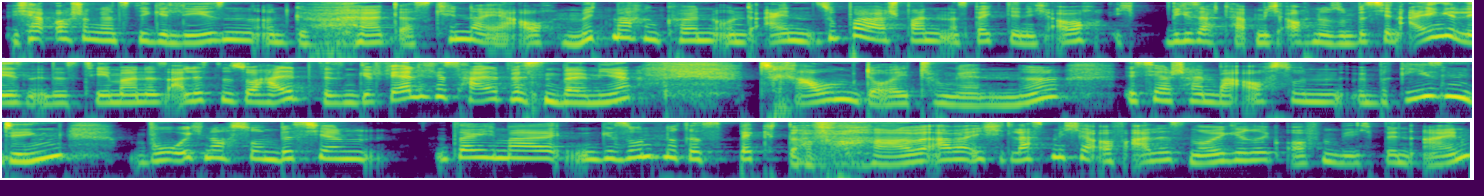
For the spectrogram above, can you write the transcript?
Ich habe auch schon ganz viel gelesen und gehört, dass Kinder ja auch mitmachen können. Und einen super spannenden Aspekt, den ich auch, ich, wie gesagt, habe mich auch nur so ein bisschen eingelesen in das Thema. Und das ist alles nur so Halbwissen, gefährliches Halbwissen bei mir. Traumdeutungen, ne? Ist ja scheinbar auch so ein Riesending, wo ich noch so ein bisschen sage ich mal, einen gesunden Respekt davor habe. Aber ich lasse mich ja auf alles neugierig, offen wie ich bin, ein.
